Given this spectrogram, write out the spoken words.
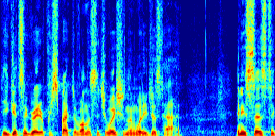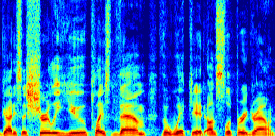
he gets a greater perspective on the situation than what he just had. And he says to God, He says, Surely you placed them, the wicked, on slippery ground.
